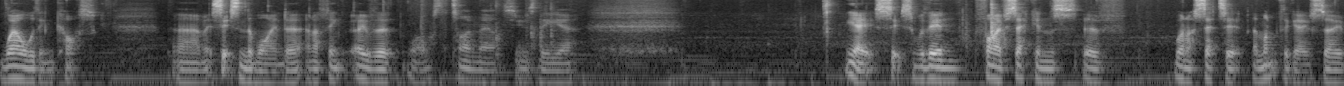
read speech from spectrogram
well within COSC. Um, it sits in the winder, and I think over the well, what's the time now? Let's use the uh, yeah, it sits within five seconds of when I set it a month ago. So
